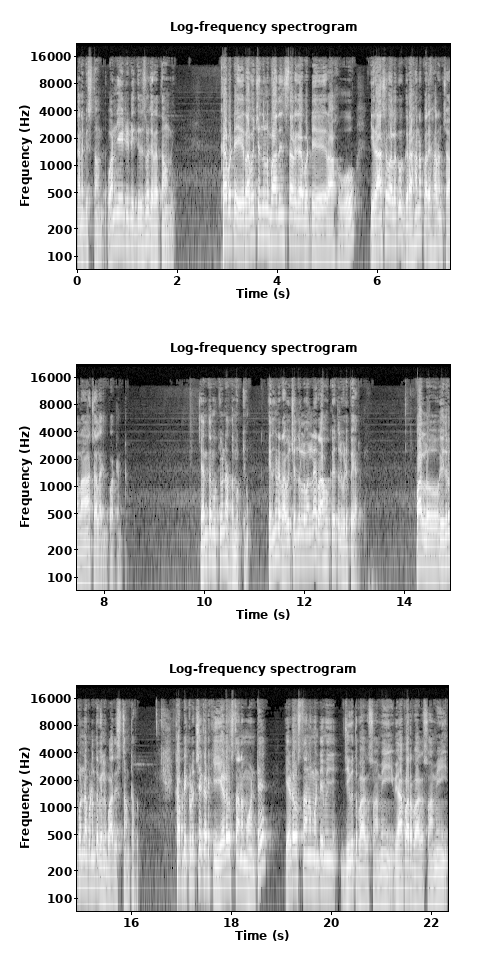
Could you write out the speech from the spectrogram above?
కనిపిస్తూ ఉంది. వన్ ఎయిటీ డిగ్రీస్లో జరుగుతూ ఉంది. కాబట్టి రవిచంద్రుని బాధిస్తాడు కాబట్టి రాహువు ఈ రాశి వాళ్ళకు గ్రహణ పరిహారం చాలా చాలా ఇంపార్టెంట్. ఎంత ముఖ్యమంటే అంత ముఖ్యం. ఎందుకంటే రవిచంద్రుల వల్లనే రాహుకేతులు విడిపోయారు. వాళ్ళు ఎదుర్కొన్నప్పుడంతా వీళ్ళని బాధిస్తూ ఉంటారు. కాబట్టి ఇక్కడ వచ్చేకాడికి ఏడవ స్థానము అంటే ఏడవ స్థానం అంటే మీ జీవిత భాగస్వామి వ్యాపార భాగస్వామి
